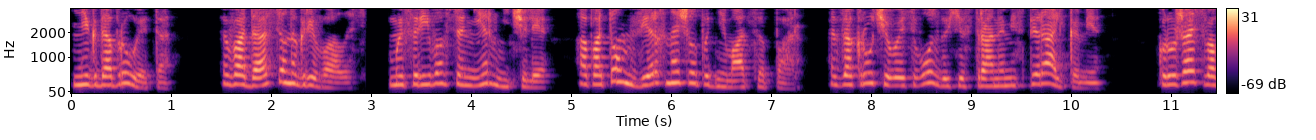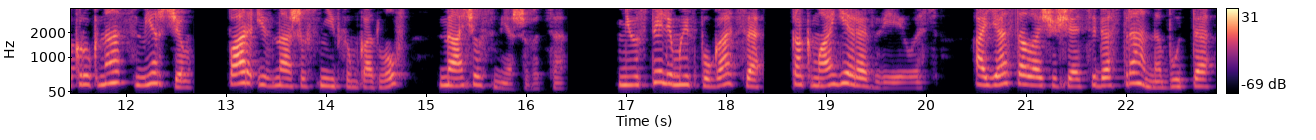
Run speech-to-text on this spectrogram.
Не к добру это. Вода все нагревалась. Мы с Ривом все нервничали, а потом вверх начал подниматься пар, закручиваясь в воздухе странными спиральками. Кружась вокруг нас смерчем, пар из наших с нитком котлов начал смешиваться. Не успели мы испугаться, как магия развеялась, а я стала ощущать себя странно, будто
